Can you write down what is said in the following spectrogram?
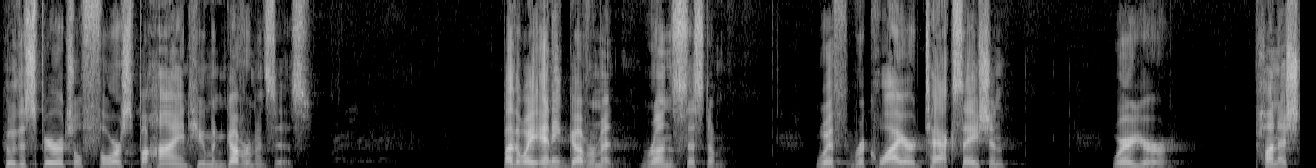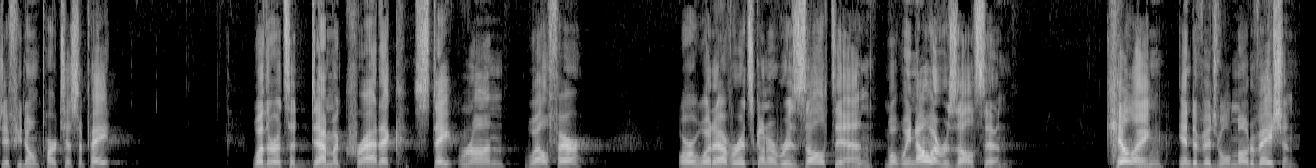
who the spiritual force behind human governments is. By the way, any government run system with required taxation, where you're punished if you don't participate, whether it's a democratic, state run welfare or whatever it's going to result in, what we know it results in killing individual motivation,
